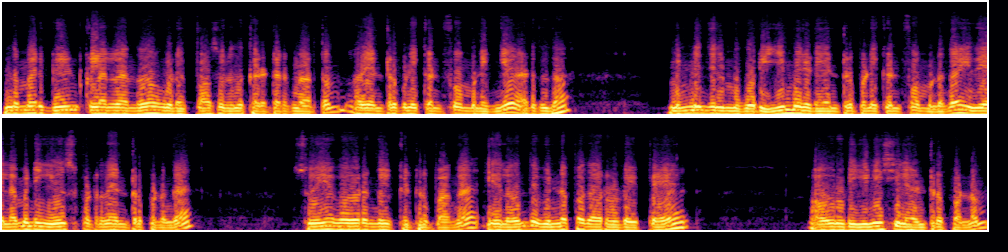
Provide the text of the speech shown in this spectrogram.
இந்த மாதிரி கிரீன் கலரில் இருந்தால் உங்களுடைய பாஸ்வேர்டு வந்து கரெக்டாக இருக்குன்னு அர்த்தம். அதை என்ட்ரு பண்ணி கன்ஃபார்ம் பண்ணிங்க அடுத்ததான் மின்னஞ்சல் முகவரி இமெயில் ஐடி என்ட்ரு பண்ணி கன்ஃபார்ம் பண்ணுங்கள் இது எல்லாமே நீங்கள் யூஸ் பண்ணுறதை என்ட்ரு பண்ணுங்கள் சுய விவரங்கள் கேட்டிருப்பாங்க. இதில் வந்து விண்ணப்பதாரருடைய பெயர் அவருடைய இனிஷியல் என்டர் பண்ணும்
